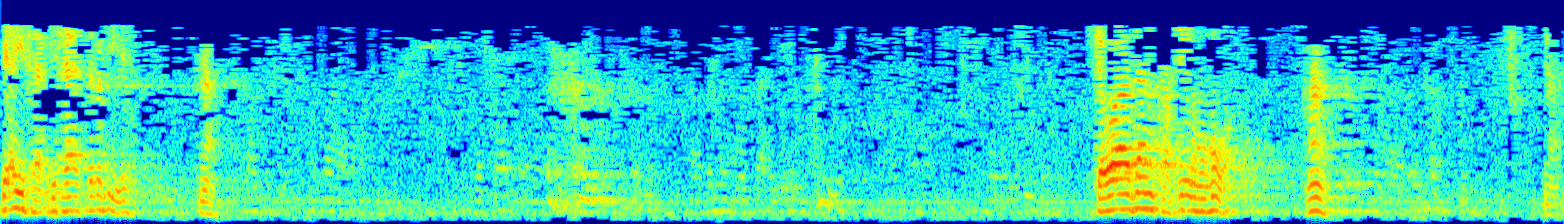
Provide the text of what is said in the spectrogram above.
بأي فاء؟ بفاء السببية. نعم. جوازا تصيره هو. ها. نعم.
